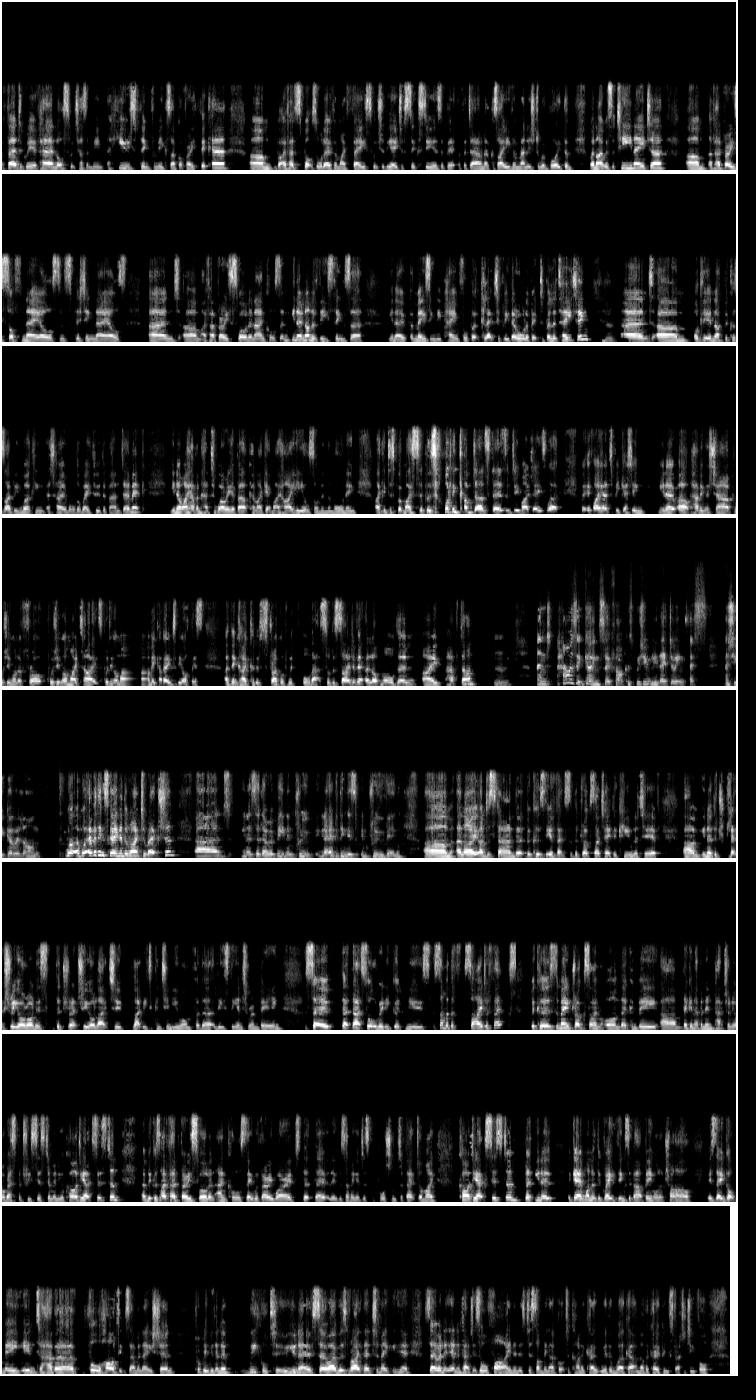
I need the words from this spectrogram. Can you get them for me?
a fair degree of hair loss, which hasn't been a huge thing for me because I've got very thick hair. Um, but I've had spots all over my face, which at the age of 60 is a bit of a downer because I even managed to avoid them when I was a teenager. Um, I've had very soft nails and splitting nails, and um, I've had very swollen ankles. And, you know, none of these things are you know, amazingly painful, but collectively they're all a bit debilitating. Mm-hmm. And um, oddly enough, because I've been working at home all the way through the pandemic, you know, I haven't had to worry about can I get my high heels on in the morning? I can just put my slippers on and come downstairs and do my day's work. But if I had to be getting, you know, up, having a shower, putting on a frock, putting on my tights, putting on my makeup, going to the office, I think I could have struggled with all that sort of side of it a lot more than I have done. Mm. And how is it going so far? Because presumably they're doing tests as you go along. Well, uh, everything's going in the right direction, and you know, so there have been improve. You know, everything is improving, um, and I understand that because the effects of the drugs I take are cumulative, um, you know, the trajectory you're on is the trajectory you're like to likely to continue on for the at least the interim being. So that that's all really good news. Some of the side effects, because the main drugs I'm on, there can be um, they can have an impact on your respiratory system and your cardiac system. And because I've had very swollen ankles, they were very worried that they, it was having a disproportionate effect on my cardiac system. But you know, again, one of the great things about being on a trial is they got me in to have a full heart examination probably within a week or two you know. So i was right there to make know so and, and in fact it's all fine and it's just something i've got to kind of cope with and work out another coping strategy for.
